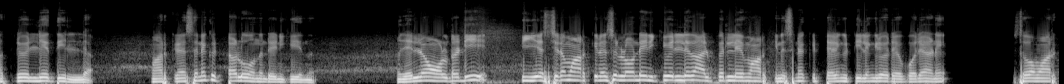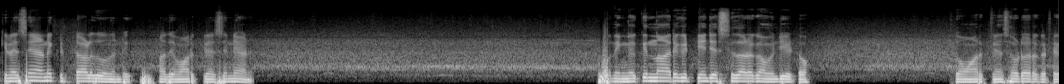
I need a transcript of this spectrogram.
അതിൽ വലിയ ഇതില്ല. മാർക്കിനസിനെ കിട്ടാൻ തോന്നുന്നുണ്ട് എനിക്ക് ഇന്ന്. അതെല്ലാം ഓൾറെഡി പി എസ് ടിയുടെ മാർക്കിനസ് ഉള്ളതുകൊണ്ട് എനിക്ക് വലിയ താല്പര്യമില്ല മാർക്കിനസിനെ കിട്ടിയാലും കിട്ടിയില്ലെങ്കിലും ഒരേപോലെയാണ്. സോ മാർക്കിനസിനാണ് കിട്ടാൾ തോന്നുന്നുണ്ട്. അതെ മാർക്കിനസ് തന്നെയാണ്. അപ്പോൾ നിങ്ങൾക്ക് ഇന്ന് ആരെ കിട്ടിയാൽ ജസ്റ്റ് താഴെ കമന്റ് ചെയ്യട്ടോ. സോ മാർക്കിനസ് അവിടെ ഇറക്കട്ടെ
